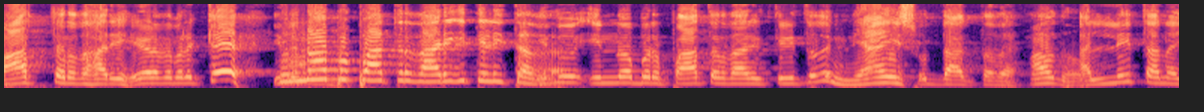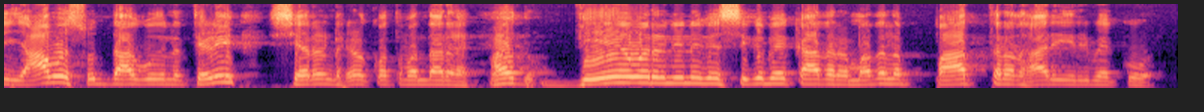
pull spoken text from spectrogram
ಪಾತ್ರಧಾರಿ ಹೇಳದ ಬರಕ್ಕೆ ಇನ್ನೊಬ್ಬ ಪಾತ್ರಧಾರಿಗೆ ತಿಳಿತದೆ. ಇದು ಇನ್ನೊಬ್ಬರ ಪಾತ್ರಧಾರಿಗೆ ತಿಳಿತದೆ ನ್ಯಾಯ ಶುದ್ಧ ಆಗ್ತದೆ. ಹೌದು. ಅಲ್ಲಿ ತನ ಯಾವ ಶುದ್ಧ ಆಗುವುದಿಲ್ಲ ತಿಳಿ ಶರಣ್ ಹೇಳ್ಕೊತ ಬಂದಾರೆ. ಹೌದು. ದೇವರು ನಿನಗೆ ಸಿಗಬೇಕಾದ್ರೆ ಮೊದಲ ಪಾತ್ರಧಾರಿ ಇರಬೇಕು.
